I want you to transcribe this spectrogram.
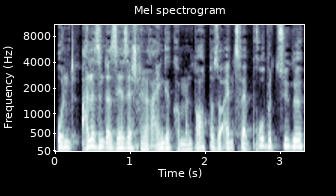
und alle sind da sehr, sehr schnell reingekommen. Man braucht mal so ein, zwei Probezüge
